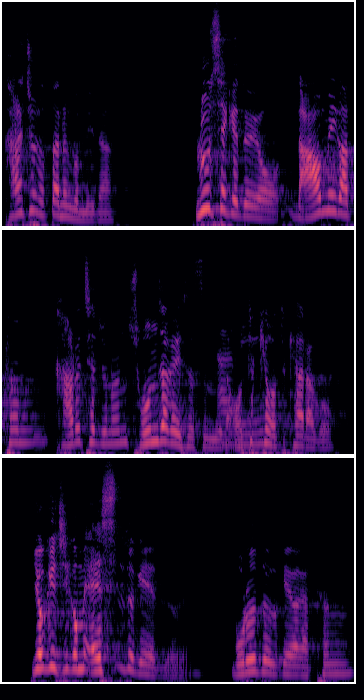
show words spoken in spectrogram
가르쳐 줬다는 겁니다. 루세게도요. 나오미 같은 가르쳐 주는 좋은 자가 있었습니다. 아멘. 어떻게 어떻게 하라고. 여기 지금 에스더게도 모르드게와 같은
